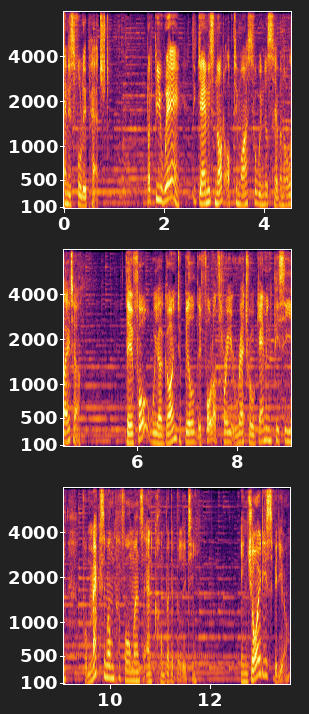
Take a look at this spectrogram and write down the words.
and is fully patched. But beware, the game is not optimized for Windows 7 or later. Therefore, we are going to build a Fallout 3 retro gaming PC for maximum performance and compatibility. Enjoy this video.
